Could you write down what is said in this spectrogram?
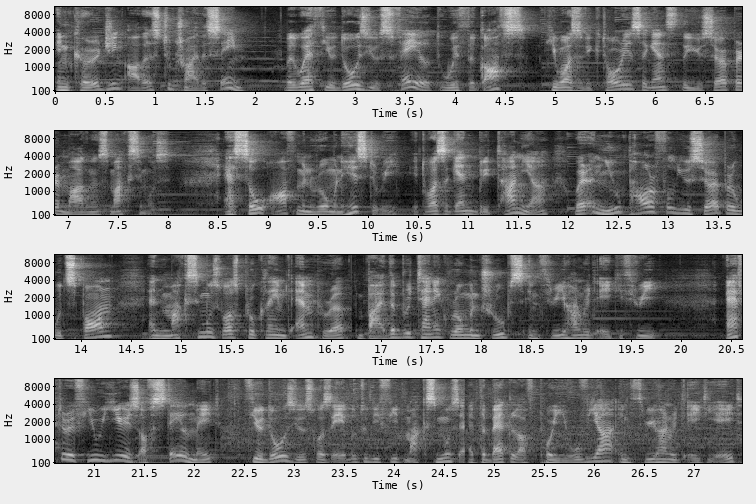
encouraging others to try the same. But where Theodosius failed with the Goths, he was victorious against the usurper Magnus Maximus. As so often in Roman history, it was again Britannia where a new powerful usurper would spawn and Maximus was proclaimed emperor by the Britannic Roman troops in 383. After a few years of stalemate, Theodosius was able to defeat Maximus at the Battle of Poetovia in 388,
